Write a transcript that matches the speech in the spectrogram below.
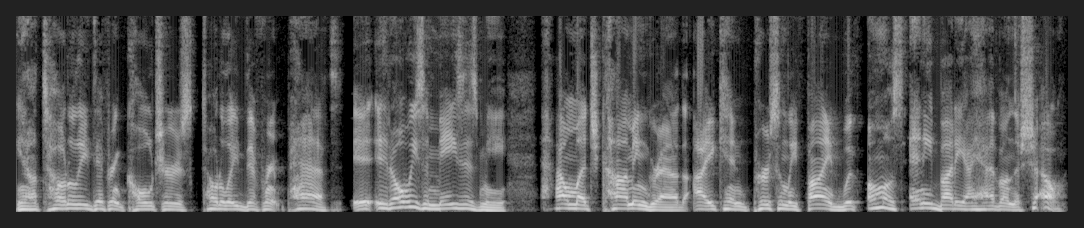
you know, totally different cultures, totally different paths. It, it, always amazes me how much common ground I can personally find with almost anybody I have on the show.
